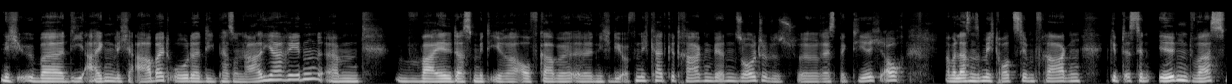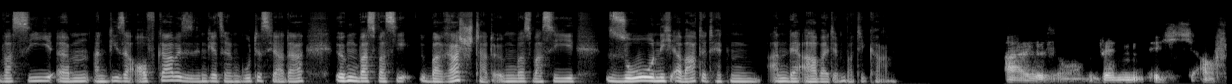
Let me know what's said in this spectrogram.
nicht über die eigentliche Arbeit oder die Personalia reden, ähm, weil das mit Ihrer Aufgabe äh, nicht in die Öffentlichkeit getragen werden sollte. Das äh, respektiere ich auch. Aber lassen Sie mich trotzdem fragen, gibt es denn irgendwas, was Sie ähm, an dieser Aufgabe, Sie sind jetzt ja ein gutes Jahr da, irgendwas, was Sie überrascht hat, irgendwas, was Sie so nicht erwartet hätten an der Arbeit im Vatikan? Also, wenn ich auf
